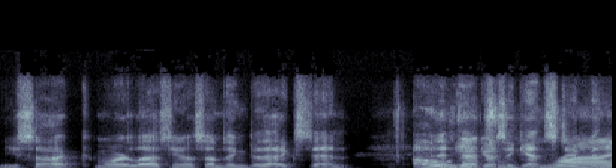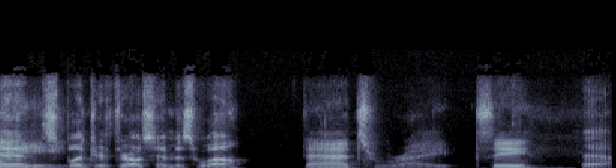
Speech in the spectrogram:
you suck," more or less, you know, something to that extent. Oh, then he that's goes against right. him, and then Splinter throws him as well. That's right. See, yeah.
